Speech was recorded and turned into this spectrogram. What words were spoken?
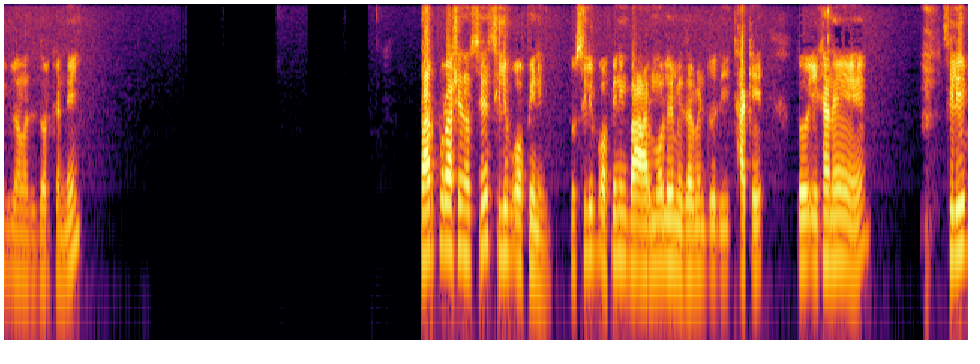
এগুলো আমাদের দরকার নেই। তারপর আসেন হচ্ছে স্লিপ ওপেনিং তো স্লিপ ওপেনিং বা আর্মলের মেজারমেন্ট যদি থাকে, তো এখানে স্লিপ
